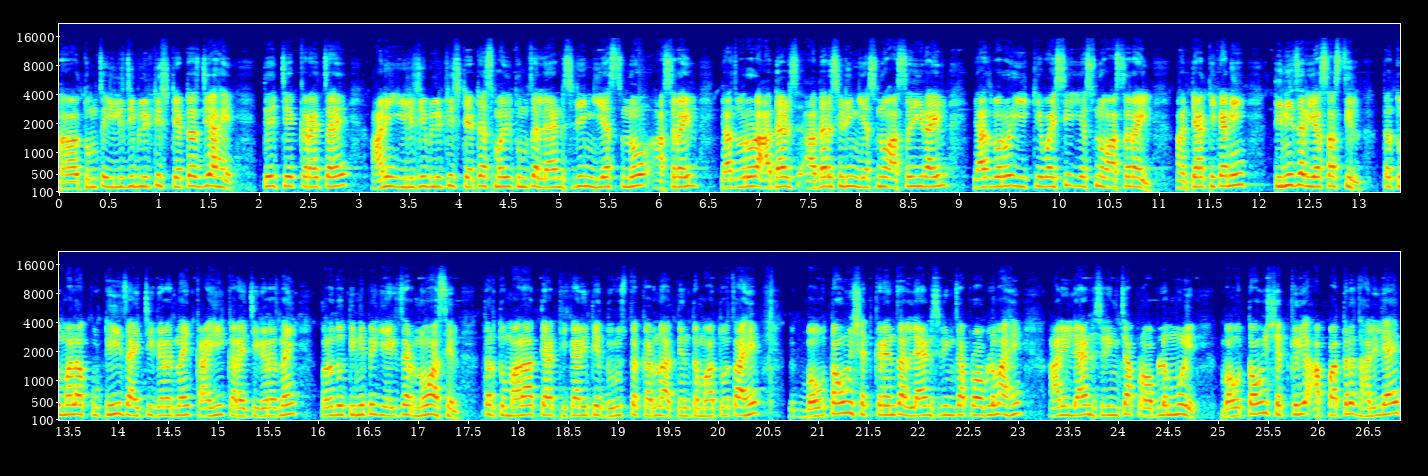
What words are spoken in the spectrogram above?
तुमचं इलिजिबिलिटी स्टेटस जे आहे ते चेक करायचं आहे. आणि इलिजिबिलिटी स्टेटसमध्ये तुमचं लँड सिडिंग येस नो असं राहील. याचबरोबर Aadhaar Aadhaar seeding yes no असंही राहील. याचबरोबर E K Y C yes no असं राहील. आणि त्या ठिकाणी तिन्ही जर यस असतील तर तुम्हाला कुठेही जायची गरज नाही काहीही करायची गरज नाही. परंतु तिन्हीपैकी एक जर नो असेल तर तुम्हाला त्या ठिकाणी ते दुरुस्त करणं अत्यंत महत्त्वाचं आहे. बहुतांश शेतकऱ्यांचा लँड सिडिंगचा प्रॉब्लेम आहे. आणि लँड सिडिंगच्या प्रॉब्लेममुळे बहुतांश शेतकरी अपात्र झालेले आहेत.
